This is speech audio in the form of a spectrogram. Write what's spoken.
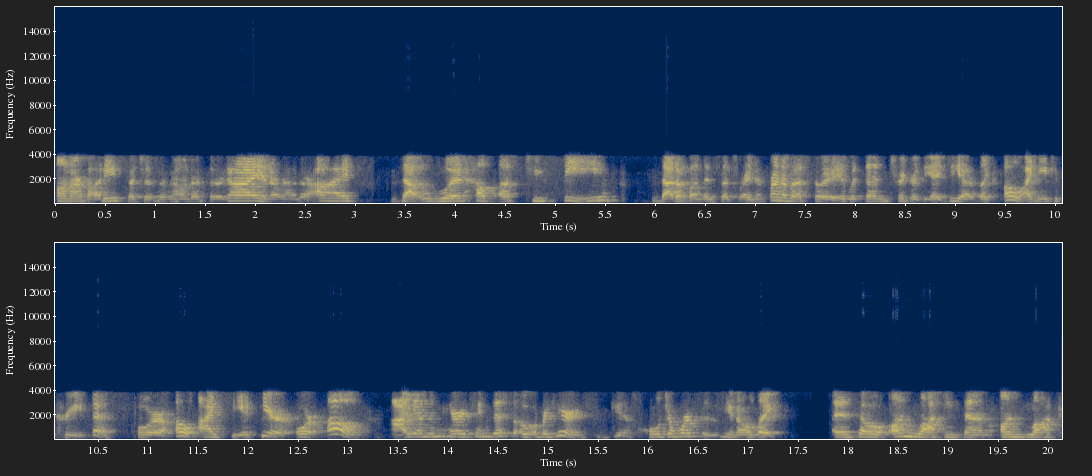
on our body, such as around our third eye and around our eye, that would help us to see that abundance that's right in front of us. So it would then trigger the idea of like, oh, I need to create this, or oh, I see it here, or oh, I am inheriting this over here. Hold your horses, you know, like, and so unlocking them unlocks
